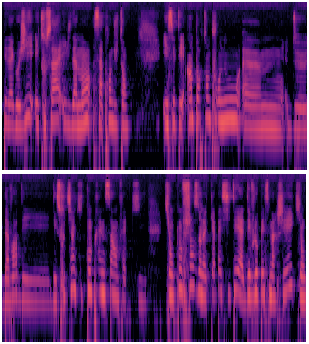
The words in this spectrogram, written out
pédagogie et tout ça, évidemment, ça prend du temps. Et c'était important pour nous d'avoir des, soutiens qui comprennent ça, en fait, qui, ont confiance dans notre capacité à développer ce marché, qui ont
